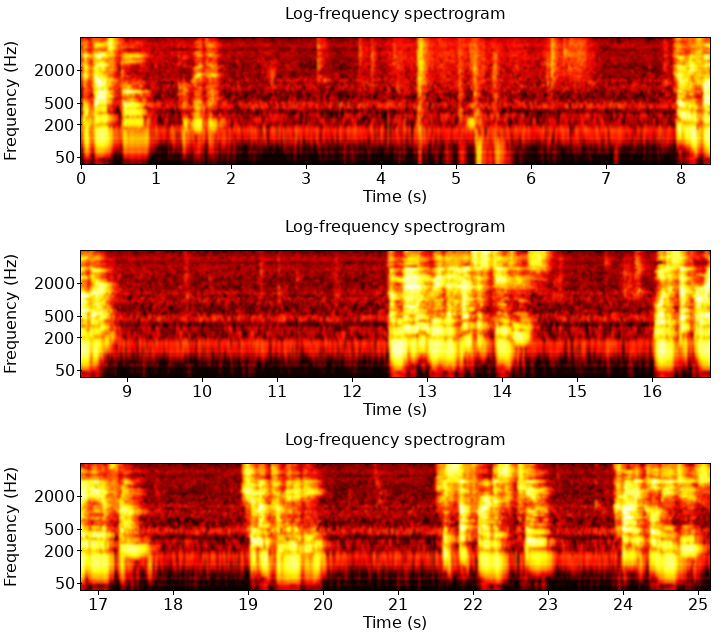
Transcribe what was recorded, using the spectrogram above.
the gospel with them. Heavenly Father, the man with the Hansen's disease was separated from human community. He suffered skin chronic disease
